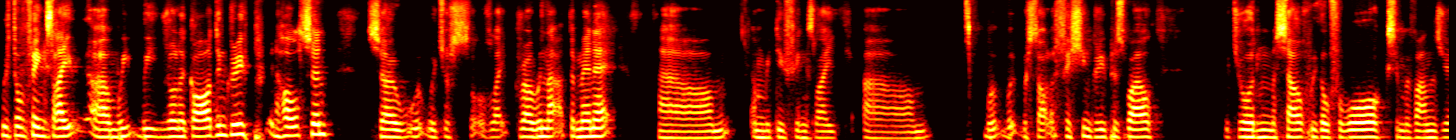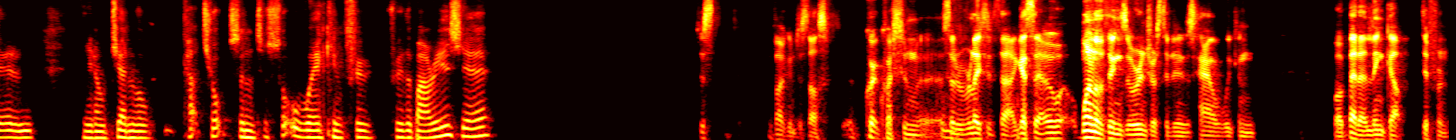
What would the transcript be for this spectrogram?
we've done things like um, we, we run a garden group in Halton. So we're just sort of like growing that at the minute. Um, and we do things like um, we're, we're starting a fishing group as well. With Jordan and myself, we go for walks and with Andrea and, you know, general catch ups and just sort of working through through the barriers. Yeah. Just if I can just ask a quick question, uh, sort of related to that. I guess uh, one of the things we're interested in is how we can, well, better link up different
